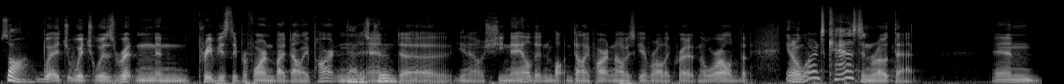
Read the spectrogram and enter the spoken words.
song. which, which was written and previously performed by Dolly Parton. That is true. and, uh, you know, she nailed it, and Dolly Parton always gave her all the credit in the world. But, you know, Lawrence Kasdan wrote that. And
